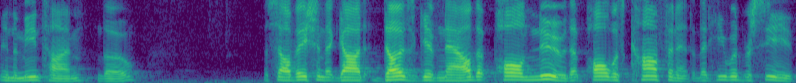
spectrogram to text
In the meantime, though, the salvation that God does give now, that Paul knew, that Paul was confident that he would receive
